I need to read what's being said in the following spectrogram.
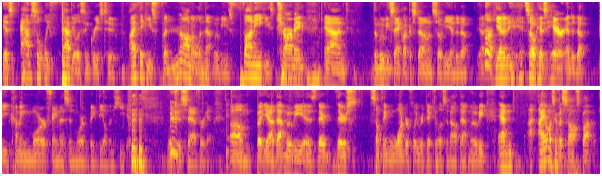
is absolutely fabulous in Grease 2. I think he's phenomenal in that movie. He's funny, he's charming, and the movie sank like a stone. So he ended up. Uh, he ended. So his hair ended up becoming more famous and more of a big deal than he did, which is sad for him. Um, but yeah, that movie is there. There's something wonderfully ridiculous about that movie, and I, I always have a soft spot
